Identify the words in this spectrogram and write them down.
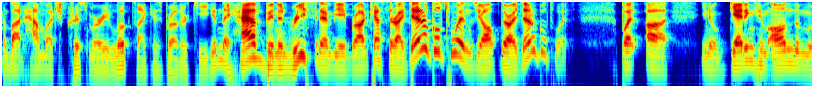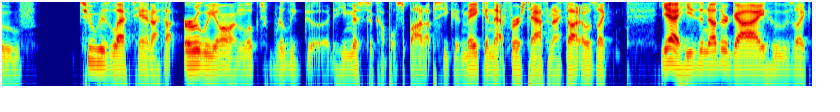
about how much Kris Murray looked like his brother Keegan. They have been in recent NBA broadcasts. They're identical twins, y'all. They're identical twins. But uh, you know, getting him on the move to his left hand, I thought early on looked really good. He missed a couple spot ups he could make in that first half, and I thought I was like, yeah, he's another guy who's like,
